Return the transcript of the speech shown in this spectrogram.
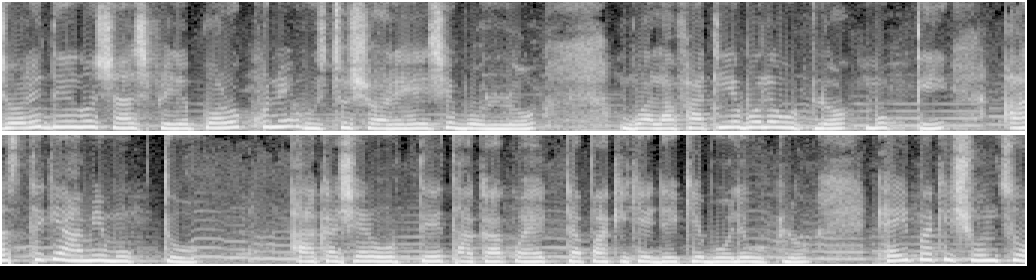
জোরে দীর্ঘ শ্বাস ফিরে পরক্ষণে উচ্চ স্বরে হেসে বলল, গলা ফাটিয়ে বলে উঠল, মুক্তি, আজ থেকে আমি মুক্ত। আকাশের উড়তে থাকা কয়েকটা পাখিকে ডেকে বলে উঠল, এই পাখি শুনছো?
